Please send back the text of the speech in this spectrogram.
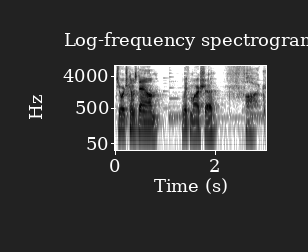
George comes down with Marsha. Fuck.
